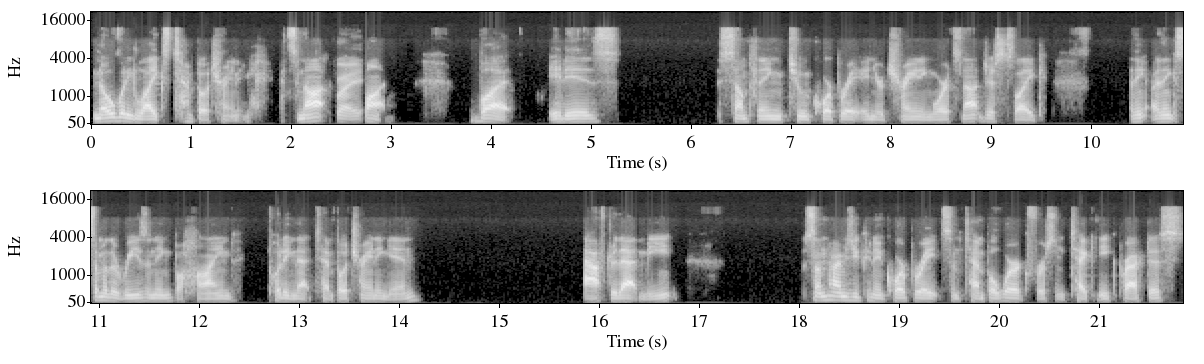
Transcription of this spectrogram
nobody likes tempo training. It's not right, fun, but it is something to incorporate in your training where it's not just like I think I think some of the reasoning behind putting that tempo training in after that meet sometimes you can incorporate some tempo work for some technique practice,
